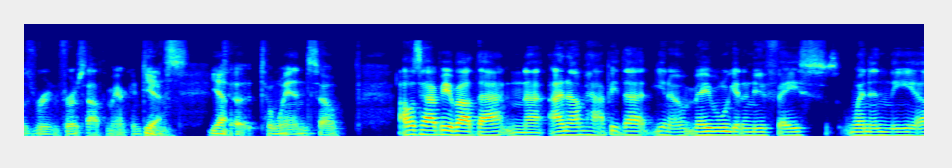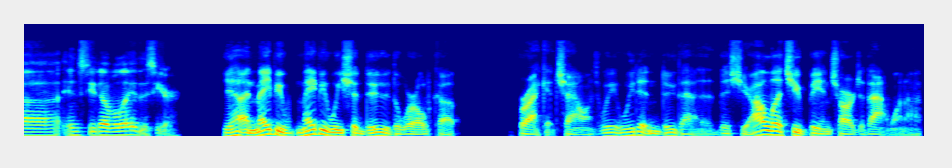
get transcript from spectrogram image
was rooting for a South American team yes. yep. to to win. So I was happy about that, and uh, and I'm happy that you know maybe we'll get a new face winning the uh, NCAA this year. Yeah, and maybe maybe we should do the World Cup bracket challenge. We we didn't do that this year. I'll let you be in charge of that one. I,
